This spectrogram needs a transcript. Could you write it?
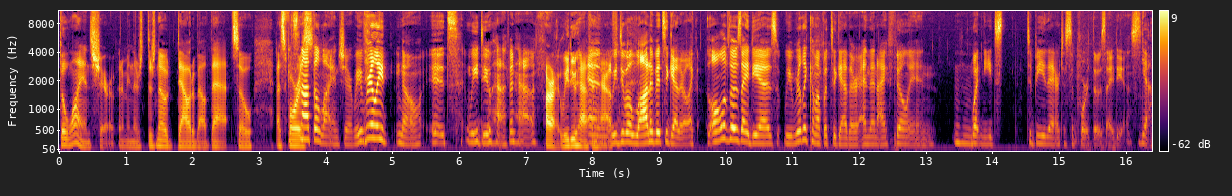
the lion's share of it. I mean, there's there's no doubt about that. So as far It's as not the lion's share. We really no. It's we do half and half. all right, we do half and, and half. we do a lot of it together. Like all of those ideas, we really come up with together, and then I fill in mm-hmm. what needs to be there to support those ideas. yeah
